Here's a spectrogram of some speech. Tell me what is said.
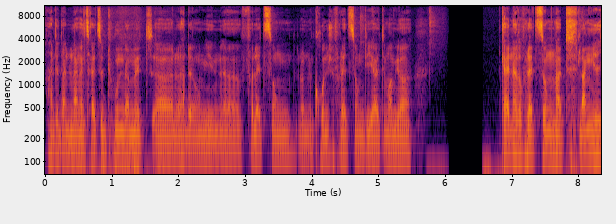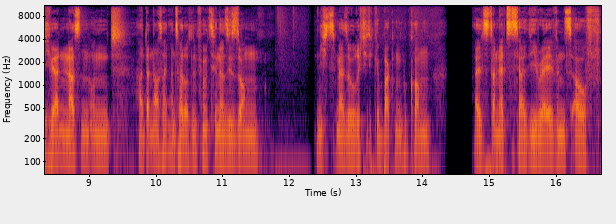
hatte dann lange Zeit zu tun damit, äh, hatte irgendwie eine Verletzung eine chronische Verletzung, die halt immer wieder kleinere Verletzungen hat langjährig werden lassen und hat dann nach seiner 2015er Saison nichts mehr so richtig gebacken bekommen. Als dann letztes Jahr die Ravens auf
